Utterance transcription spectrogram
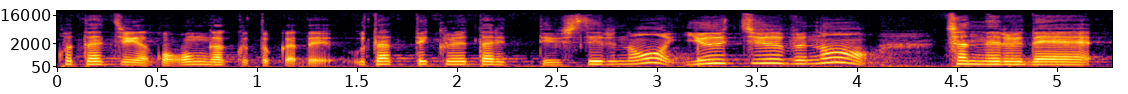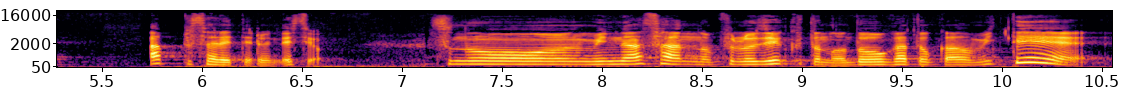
子たちがこう音楽とかで歌ってくれたりっていうしてるのを YouTube のチャンネルでアップされてるんですよ。その皆さんのプロジェクトの動画とかを見て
